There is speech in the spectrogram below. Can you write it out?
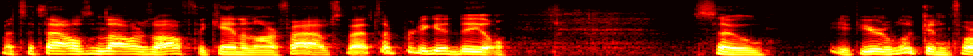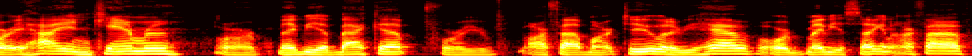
that's $1,000 off the Canon R5. So that's a pretty good deal. So if you're looking for a high-end camera or maybe a backup for your R5 Mark II, whatever you have, or maybe a second R5,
